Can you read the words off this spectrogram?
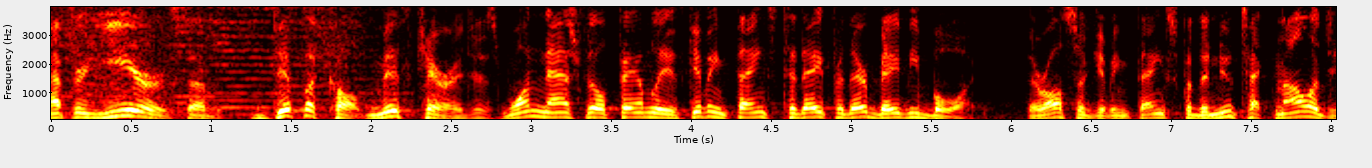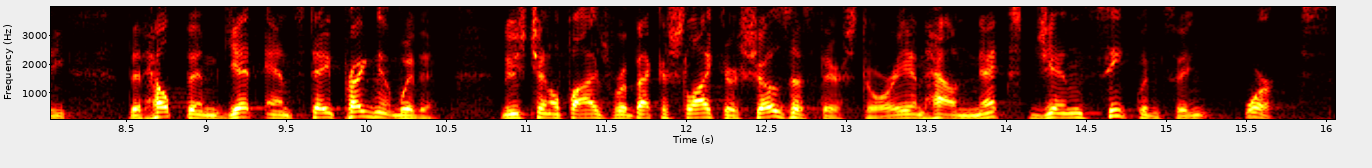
After years of difficult miscarriages, one Nashville family is giving thanks today for their baby boy. They're also giving thanks for the new technology that helped them get and stay pregnant with him. News Channel 5's Rebecca Schleicher shows us their story and how next gen sequencing works.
